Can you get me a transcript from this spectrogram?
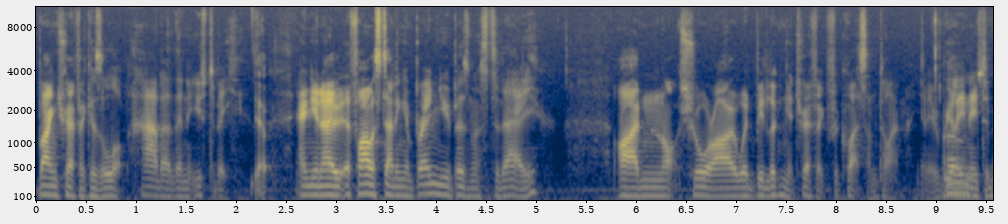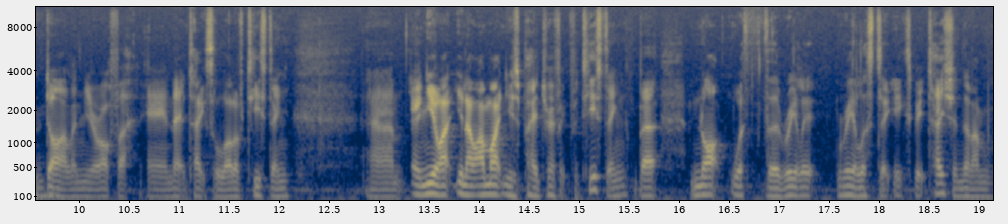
buying traffic is a lot harder than it used to be. Yep. And you know, if I was starting a brand new business today, I'm not sure I would be looking at traffic for quite some time. You, know, you really Oh, need to dial in your offer, and that takes a lot of testing. Um, and you, you know, I might use paid traffic for testing, but not with the real, realistic expectation that I'm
